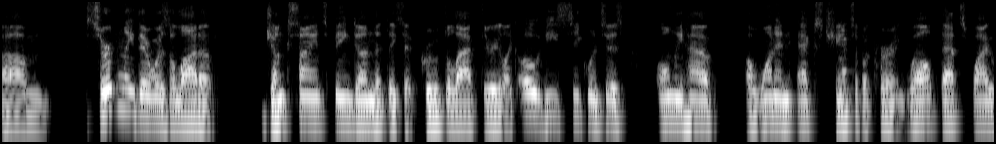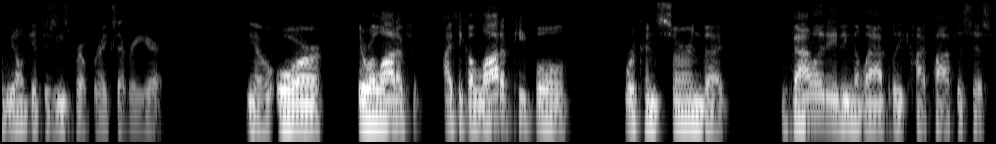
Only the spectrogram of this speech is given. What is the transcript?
Um, certainly, there was a lot of junk science being done that they said proved the lab theory, like, oh, these sequences only have a one in X chance of occurring. Well, that's why we don't get disease breaks every year. You know, or there were a lot of, I think a lot of people were concerned that validating the lab leak hypothesis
